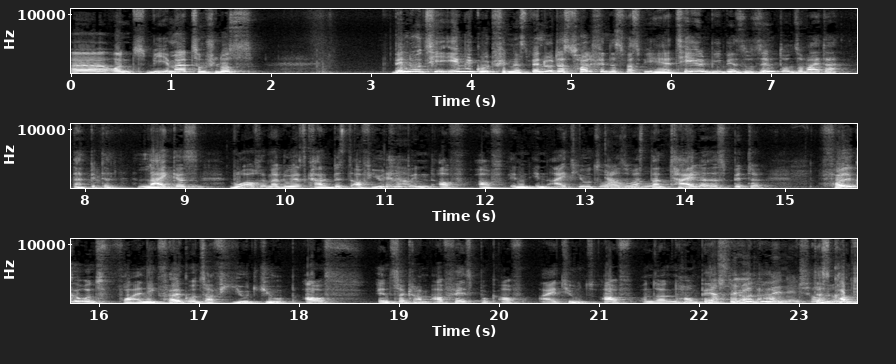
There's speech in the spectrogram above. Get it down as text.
Äh, und wie immer zum Schluss wenn du uns hier irgendwie gut findest, wenn du das toll findest, was wir hier erzählen, wie wir so sind und so weiter, dann bitte like es, wo auch immer du jetzt gerade bist, auf YouTube, genau. in, auf, auf, in, in iTunes oder Daumen sowas, dann teile es bitte. Folge uns, vor allen Dingen folge uns auf YouTube, auf Instagram, auf Facebook, auf iTunes, auf unseren Homepage. Das verlinken wir, wir in den Show Das kommt,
